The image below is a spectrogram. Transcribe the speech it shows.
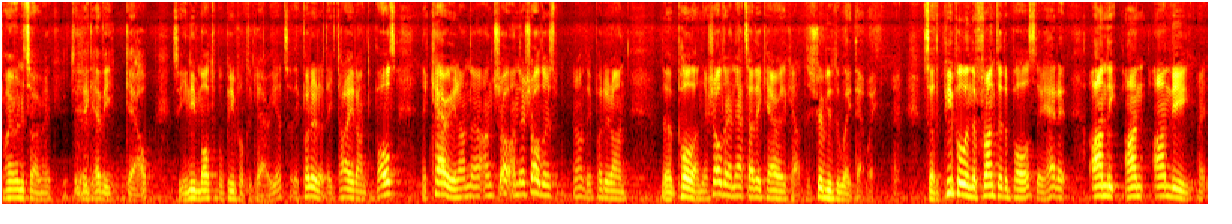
It's a big heavy cow, so you need multiple people to carry it. So they put it, they tie it onto poles, they carry it on the on, on their shoulders. You know, they put it on the pole on their shoulder, and that's how they carry the cow. Distribute the weight that way. Right? So the people in the front of the poles, they had it on the on on the. Right?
